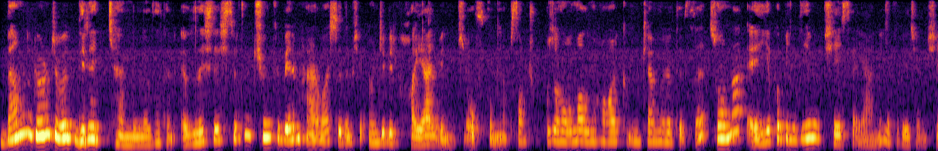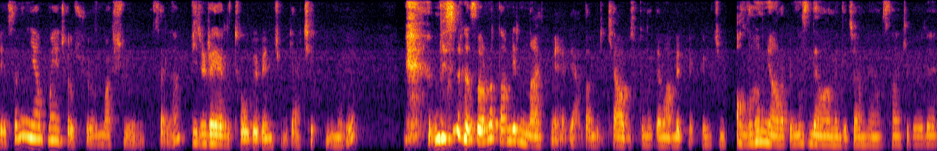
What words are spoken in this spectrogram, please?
Ben bunu görünce böyle direkt kendimle zaten özdeşleştirdim. Çünkü benim her başladığım şey önce bir hayal benim için. Of bunu yapsam çok güzel olmaz mı? Harika, mükemmel ötesi. Sonra e, yapabildiğim şeyse yani yapabileceğim bir şeyse bunu yapmaya çalışıyorum. Başlıyorum mesela. Bir reality oluyor benim için. Gerçekliğim oluyor. bir süre sonra tam bir nightmare yani tam bir kabus buna devam etmek benim için. Allah'ım ya Rabbim nasıl devam edeceğim ya sanki böyle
